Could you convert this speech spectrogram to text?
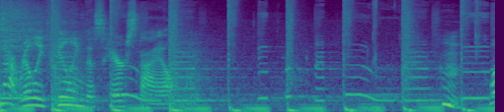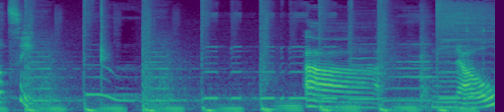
not really feeling this hairstyle. Hmm, let's see. Uh, no.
